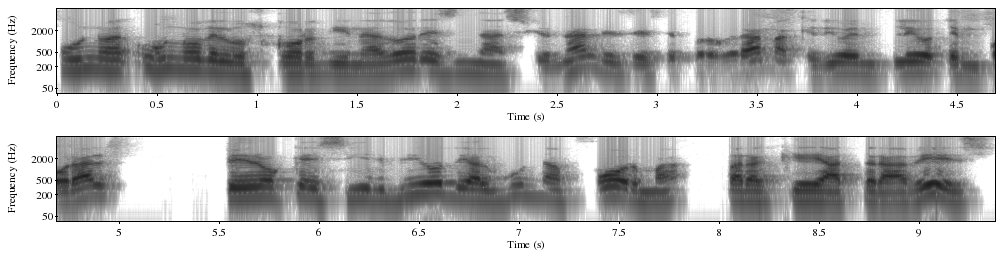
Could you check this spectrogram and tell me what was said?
uno, uno, de los coordinadores nacionales de este programa que dio empleo temporal, pero que sirvió de alguna forma para que a través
